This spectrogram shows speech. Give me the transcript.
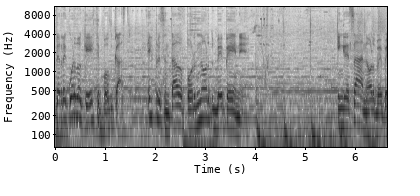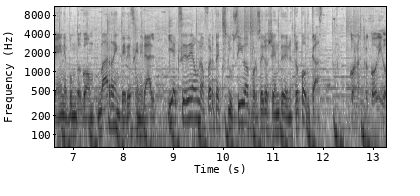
te recuerdo que este podcast es presentado por NordVPN. Ingresa a nordvpn.com barra interés general y accede a una oferta exclusiva por ser oyente de nuestro podcast. Con nuestro código.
